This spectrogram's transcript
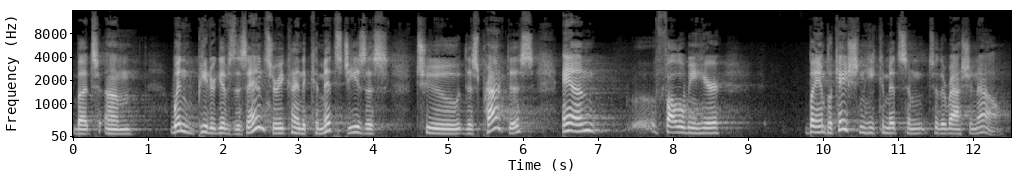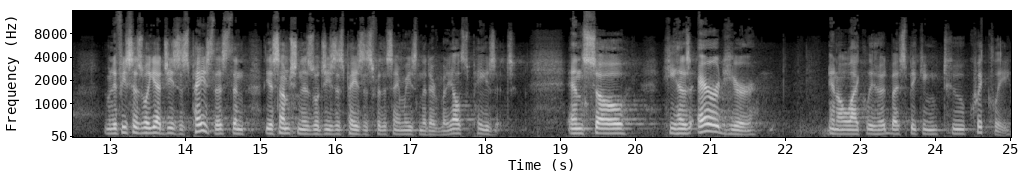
But um, when Peter gives this answer, he kind of commits Jesus to this practice and uh, follow me here by implication, he commits him to the rationale. I mean, if he says, well, yeah, Jesus pays this, then the assumption is, well, Jesus pays this for the same reason that everybody else pays it. And so he has erred here, in all likelihood, by speaking too quickly.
